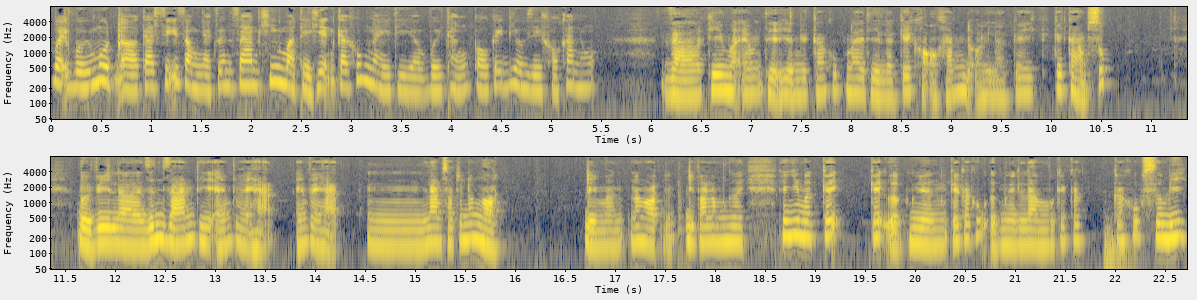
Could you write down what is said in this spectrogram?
Vậy với một à, ca sĩ dòng nhạc dân gian khi mà thể hiện ca khúc này thì với Thắng có cái điều gì khó khăn không? Dạ khi mà em thể hiện cái ca khúc này thì là cái khó khăn đó là cái cái cảm xúc. Bởi vì là dân gian thì em phải hát, em phải hát làm sao cho nó ngọt để mà nó ngọt đi vào lòng người. Thế nhưng mà cái cái ước nguyện cái ca khúc ước nguyện làm một cái ca, ca khúc sơ mi.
